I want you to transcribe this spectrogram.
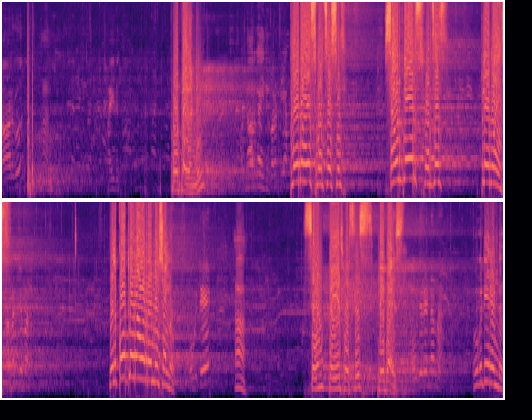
నాలుగు. ఐదు ఫోర్ ఫైవ్ అండి play boys versus seven players versus play boys వీళ్ళ కోర్టులో రావాలి రెండు నిమిషాల్లో ఒకటి. ఆ, seven players versus play boys ఒకటి రెండు.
